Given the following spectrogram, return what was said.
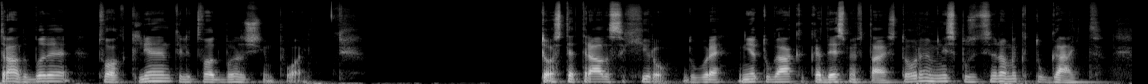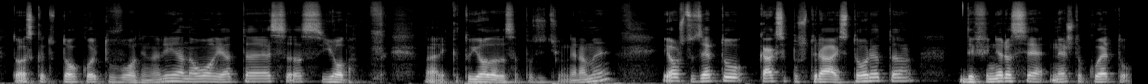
Трябва да бъде твоят клиент или твоят бъдещ емплой. Тоест, те трябва да са хиро. Добре, ние тогава къде сме в тази история? Ние се позиционираме като гайд. Тоест като то, който води. Нали? Аналогията е с Йода. нали? Като Йода да се позиционираме. И още взето как се построява историята, Дефинира се нещо, което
